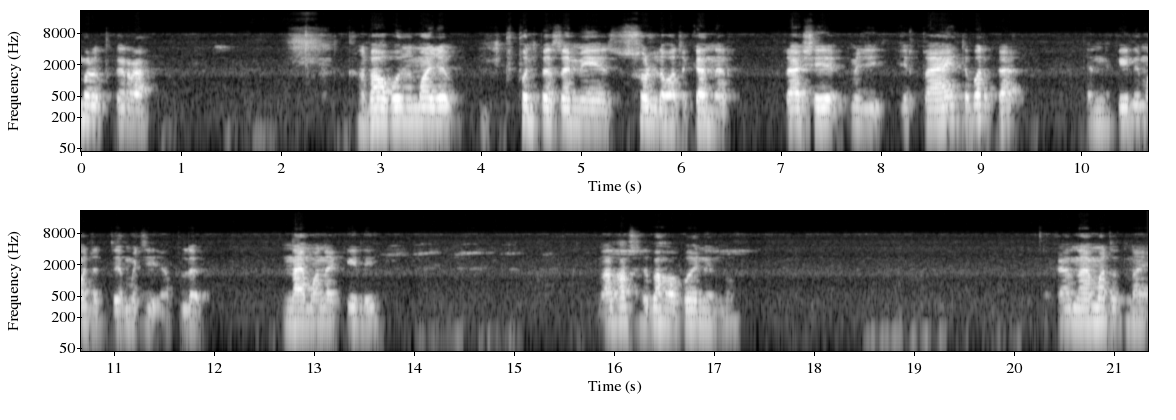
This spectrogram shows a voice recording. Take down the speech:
मदत करा. भाऊ माझ्या पण पैसा मी सोडलं होता कॅनर तर असे म्हणजे एक आहे तर बरं का. त्यांनी केली मदत ते म्हणजे आपलं नाही मना केली. असं असतं भावा बहिणींनो काय नाही मदत नाही.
